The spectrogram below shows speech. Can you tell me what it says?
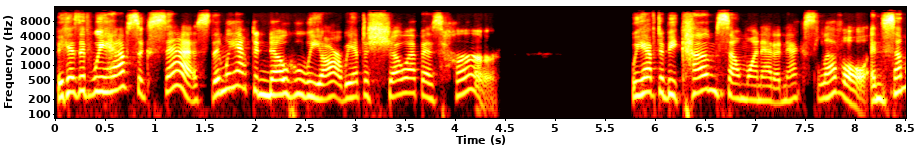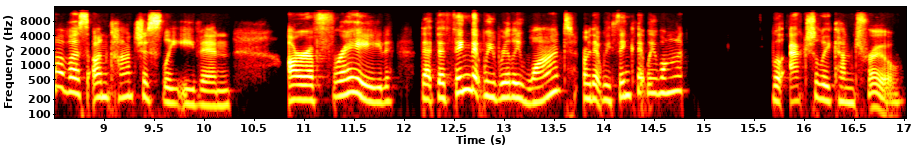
Because if we have success, then we have to know who we are. We have to show up as her. We have to become someone at a next level. And some of us unconsciously, even, are afraid that the thing that we really want or that we think that we want will actually come true.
